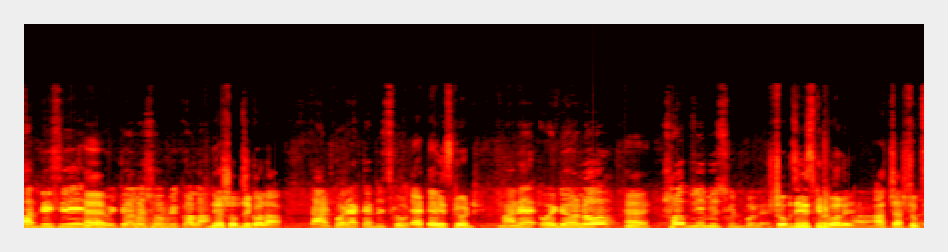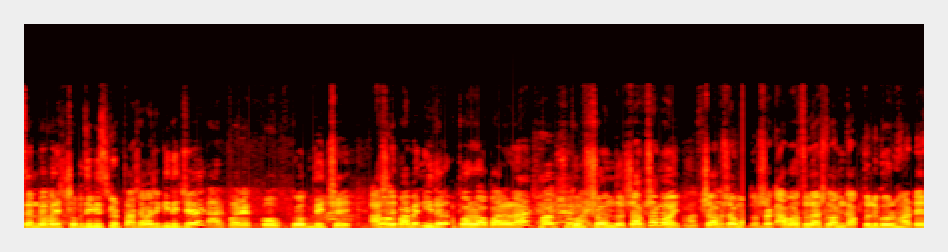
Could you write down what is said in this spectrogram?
সবজি কলা। দুটো সবজি কলা। তারপরে একটা বিস্কুট। একটা বিস্কুট। মানে ওইটা হলো হ্যাঁ। সবজি বিস্কুট বলে। সবজি বিস্কুট বলে। হ্যাঁ। আচ্ছা সুকসান ব্যাপারে সবজি বিস্কুট পাশাপাশি কি দিচ্ছে? তারপরে কোক। কোক দিচ্ছে। আসলে পাবেন ঈদের পরের অপারে না? খুব সুন্দর সব সময় হ্যাঁ, সব সব- সময়। দর্শক আবার চলে আসলাম গাবতলি গরুর হাটে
